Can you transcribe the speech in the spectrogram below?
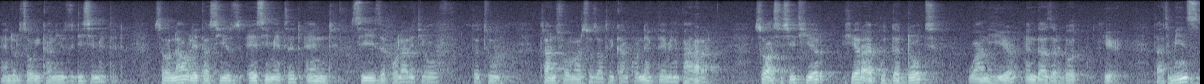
and also we can use DC method. So now let us use AC method and see the polarity of the two transformers so that we can connect them in parallel. So as you see here here I put the dot one here and the other dot here. That means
